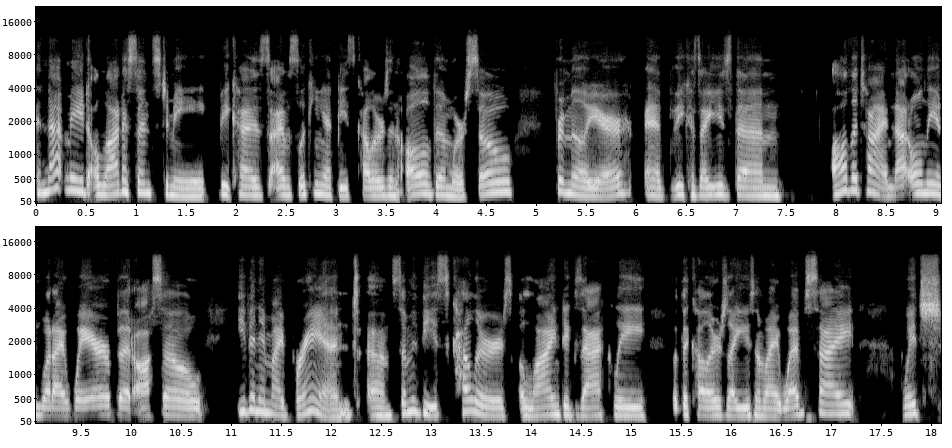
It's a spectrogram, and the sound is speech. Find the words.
And that made a lot of sense to me because I was looking at these colors and all of them were so familiar and because I use them all the time, not only in what I wear, but also even in my brand. Um, some of these colors aligned exactly with the colors I use on my website, which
